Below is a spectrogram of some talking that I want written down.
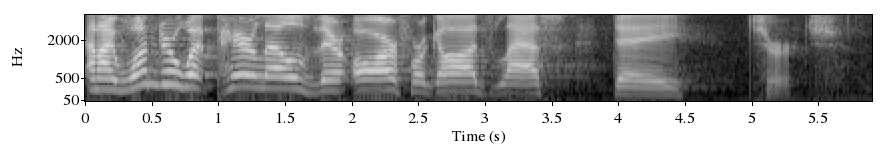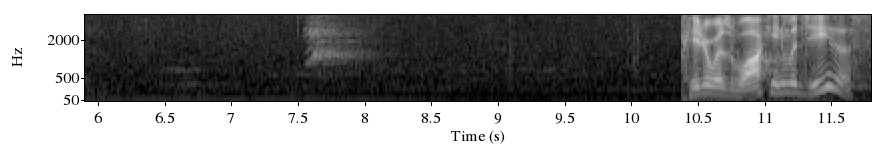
And I wonder what parallels there are for God's last day church. Peter was walking with Jesus.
